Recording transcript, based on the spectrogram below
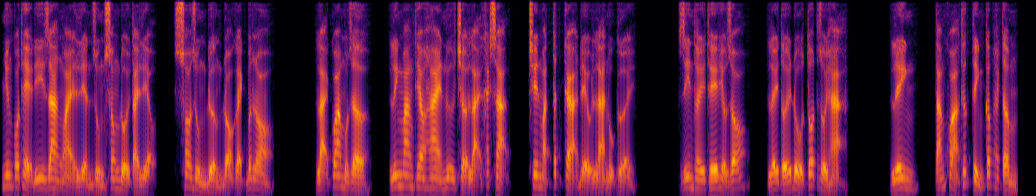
nhưng có thể đi ra ngoài liền dùng xong đổi tài liệu, so dùng đường đỏ gạch bất lo. Lại qua một giờ, Linh mang theo hai nữ trở lại khách sạn, trên mặt tất cả đều là nụ cười. Jin thấy thế hiểu rõ, lấy tới đồ tốt rồi hả? Linh, tám khỏa thức tỉnh cấp hạch tâm,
